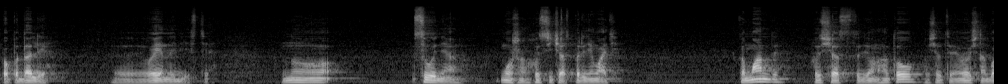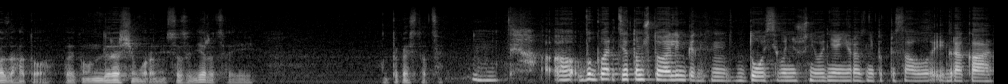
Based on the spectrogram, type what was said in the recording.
попадали э, военные действия. Но сегодня можно хоть сейчас принимать команды, хоть сейчас стадион готов, хоть сейчас тренировочная база готова. Поэтому на надлежащем уровне все содержится и вот такая ситуация. А, вы говорите о том, что Олимпик до сегодняшнего дня ни разу не подписал игрока.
